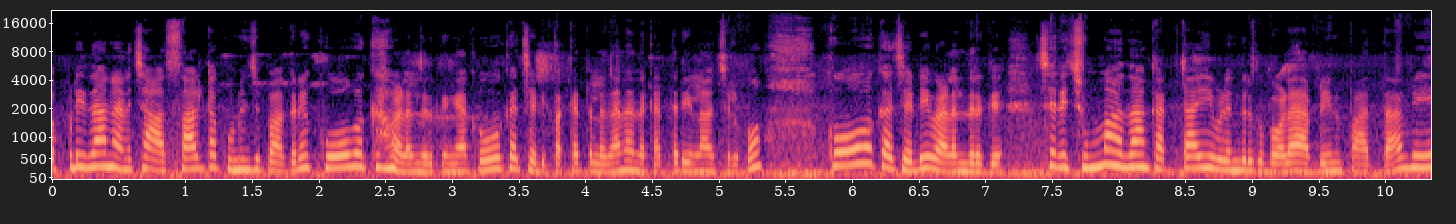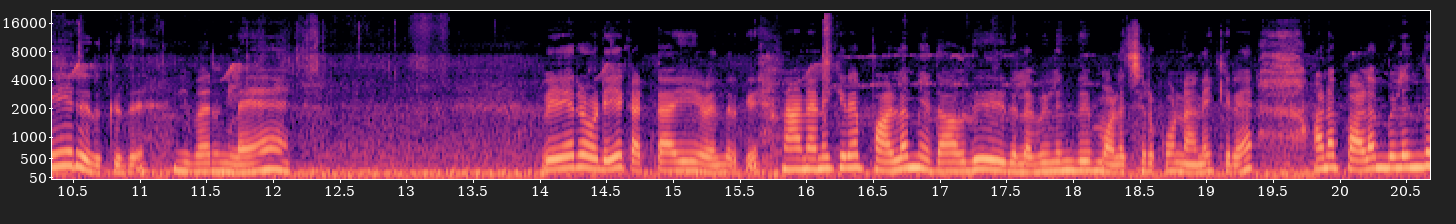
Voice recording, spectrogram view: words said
அப்படி தான் நினச்சி அசால்ட்டாக குனிஞ்சு பார்க்குறேன் கோவக்காய் வளர்ந்துருக்குங்க. கோவக்காய் செடி பக்கத்தில் தானே அந்த கத்தரிலாம் வச்சுருக்கோம். கோவக்காய் செடி வளர்ந்துருக்கு. சரி சும்மா தான் கட்டாயி விழுந்திருக்கு போல் அப்படின்னு பார்த்தா வேர் இருக்குது. இவருங்களேன் வேரோடைய கட்டாயம் விழுந்திருக்கு. நான் நினைக்கிறேன் பழம் ஏதாவது இதில் விழுந்து முளைச்சிருக்கும்னு நினைக்கிறேன். ஆனால் பழம் விழுந்து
